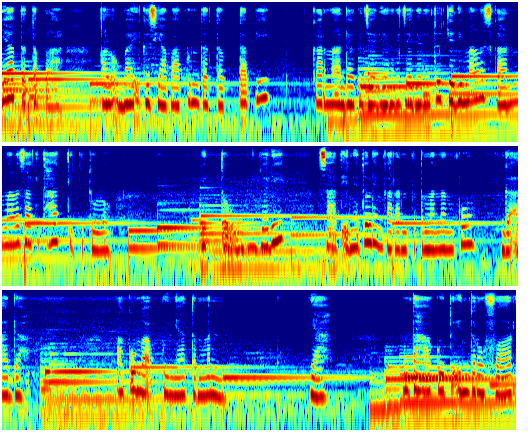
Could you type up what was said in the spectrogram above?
Ya tetaplah. Kalau baik ke siapa pun tetap. Tapi karena ada kejadian-kejadian itu jadi males kan? Males sakit hati gitu loh. Gitu. Jadi saat ini tuh lingkaran pertemananku gak ada. Aku gak punya temen. Ya entah aku itu introvert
